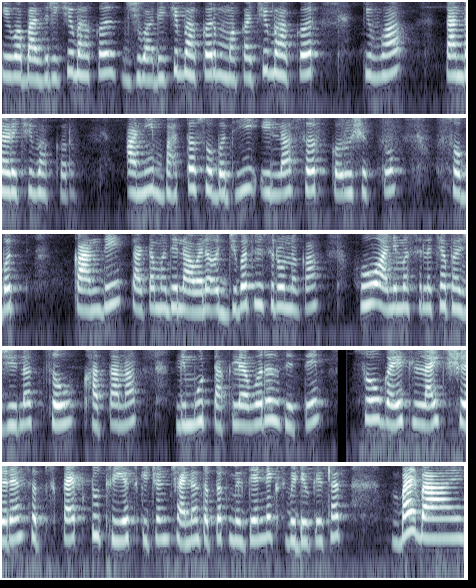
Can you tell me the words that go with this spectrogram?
किंवा बाजरीची भाकर ज्वारीची भाकर मकाची भाकर किंवा तांदळाची भाकर आणि भातासोबतही इला सर्व करू शकतो. सोबत कांदे ताटामध्ये लावायला अजिबात विसरू नका. हो आणि मसाल्याच्या भाजीला चव खाताना लिंबू टाकल्यावरच येते. So guys like share and subscribe to three S kitchen channel तब तक मिलते हैं नेक्स्ट वीडियो के साथ. बाय बाय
